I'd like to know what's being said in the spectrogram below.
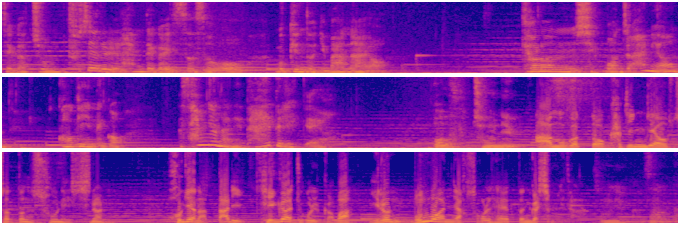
제가 좀 투자를 한 데가 있어서 묶인 돈이 많아요. 결혼식 먼저 하면 거기 있는 거 3년 안에 다 해드릴게요. 어, 장모님. 아무것도 가진 게 없었던 순애 씨는 혹여나 딸이 기가 죽을까봐 이런 무모한 약속을 했던 것입니다. 장모님 감사합니다.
